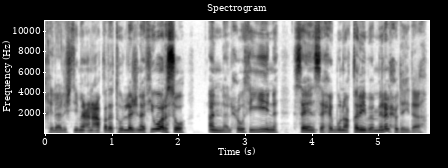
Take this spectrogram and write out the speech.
خلال اجتماع عقدته اللجنة في وارسو أن الحوثيين سينسحبون قريبا من الحديدة.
